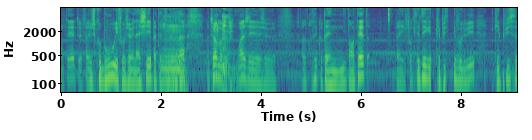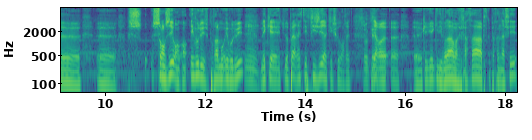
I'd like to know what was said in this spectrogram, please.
en tête, il aller jusqu'au bout, il faut jamais lâcher, patati Mhm. patata. Bah, tu vois, moi, moi, j'ai, je, je pars du principe que quand t'as une idée en tête, bah, il faut accepter qu'elle puisse évoluer, qu'elle puisse euh, euh, ch- changer, en, en- évoluer. Je préfère le mot évoluer, Hmm, mais que tu dois pas rester figé à quelque chose en fait. ok. Dire euh, euh, euh, quelqu'un qui dit voilà, moi je vais faire ça parce que personne l'a fait.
